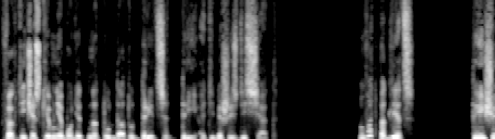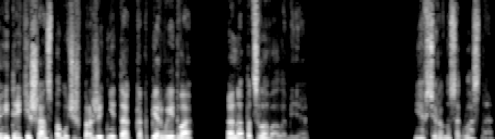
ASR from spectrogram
Фактически мне будет на ту дату тридцать три, а тебе шестьдесят. — Вот подлец! Ты еще и третий шанс получишь прожить не так, как первые два. Она поцеловала меня. Я все равно согласна.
